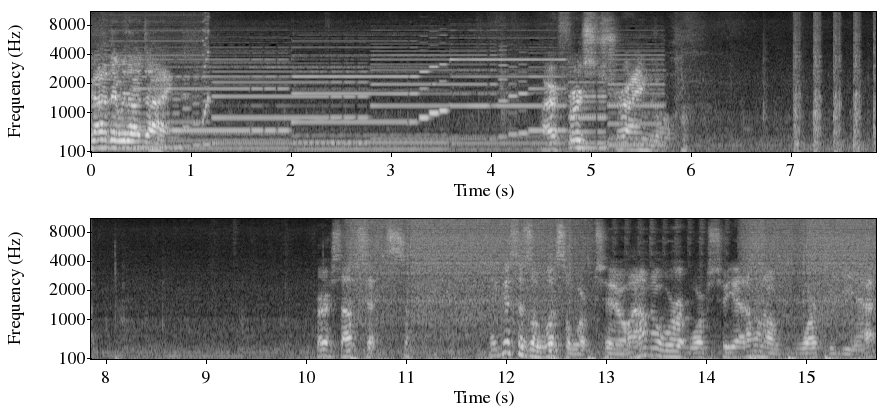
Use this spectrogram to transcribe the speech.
Got there without dying. Our first triangle. First upsets. I this is a whistle warp too. I don't know where it warps to yet. I don't want to warp yet.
